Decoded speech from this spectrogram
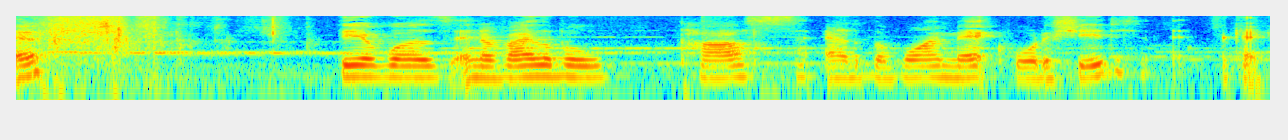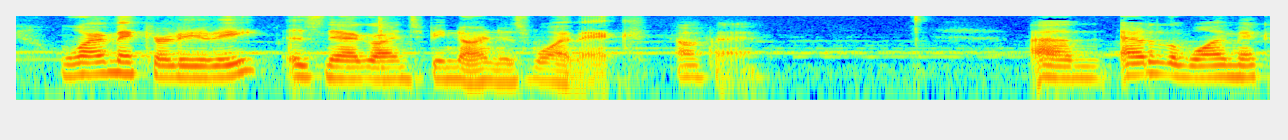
if there was an available pass out of the Waimak watershed. Okay, Waimakariri is now going to be known as Waimak Okay. um, out of the Waimak,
